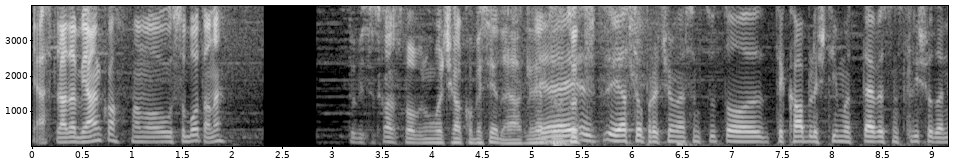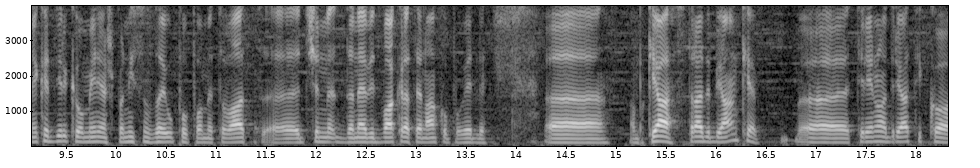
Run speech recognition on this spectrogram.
Ja, Strada Bianco imamo v soboto, ne? Tu bi se skoraj spodobil, mogoče kako beseda. Ja, glede Je, to, tudi, jaz se upravičujem, jaz sem tudi to, te kable štim od tebe, sem slišal, da nekaj dirke omenjaš, pa nisem zdaj upal pametovati, eh, če ne, da ne bi dvakrat enako povedali. Uh, ampak ja, Strade Bianche, uh, Tireno Adriatico,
